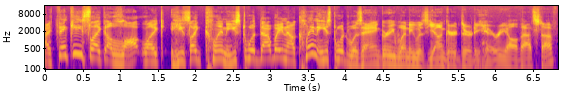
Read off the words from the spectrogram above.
I think he's like a lot like he's like Clint Eastwood that way. Now Clint Eastwood was angry when he was younger, Dirty Harry, all that stuff.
